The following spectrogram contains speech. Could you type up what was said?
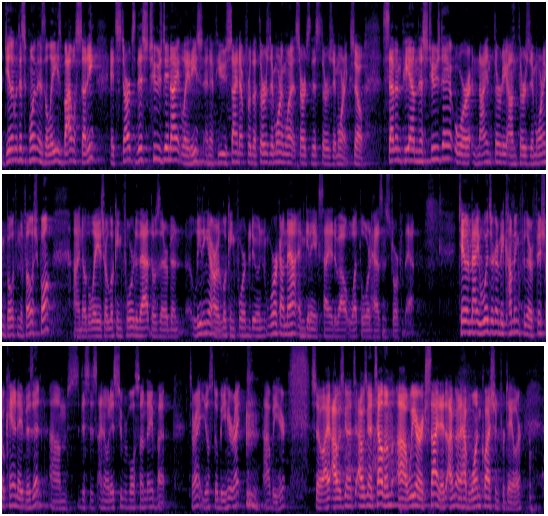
Dealing with Disappointment is the ladies' Bible study. It starts this Tuesday night, ladies, and if you signed up for the Thursday morning one, it starts this Thursday morning. So 7 p.m. this Tuesday or 9:30 on Thursday morning, both in the fellowship hall. I know the ladies are looking forward to that. Those that have been leading it are looking forward to doing work on that and getting excited about what the Lord has in store for that. Taylor and Maddie Woods are going to be coming for their official candidate visit. Um, this is, I know it is Super Bowl Sunday, but it's all right. You'll still be here, right? I'll be here. So I, I was going to I was going to tell them uh, we are excited. I'm going to have one question for Taylor,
